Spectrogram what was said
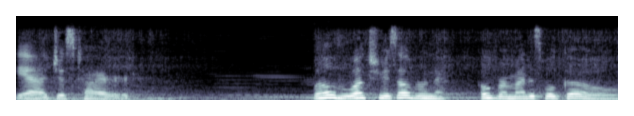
Yeah, just tired. Well, the lecture is over now. Over, might as well go.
